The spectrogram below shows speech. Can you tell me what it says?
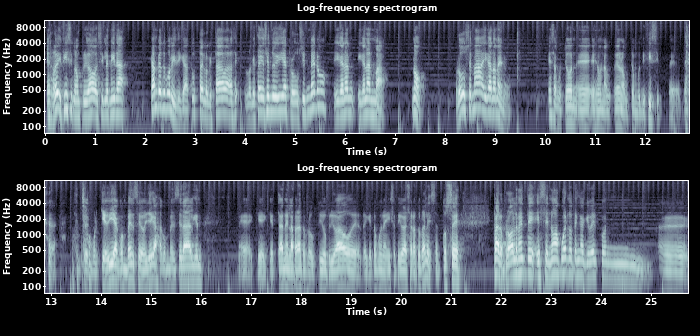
es re difícil a un privado decirle, mira, cambia tu política, tú estás, lo que, está, lo que estás haciendo hoy día es producir menos y ganar, y ganar más. No, produce más y gana menos. Esa cuestión eh, es, una, es, una, cuestión muy difícil. porque día convence o llegas a convencer a alguien eh, que, está en el aparato productivo privado de, de, que tome una iniciativa de esa naturaleza. Entonces, Claro, probablemente ese no acuerdo tenga que ver con, eh,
